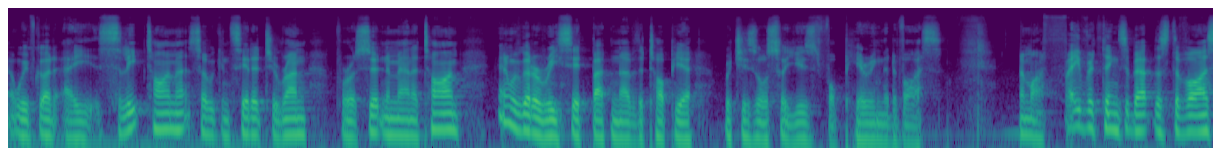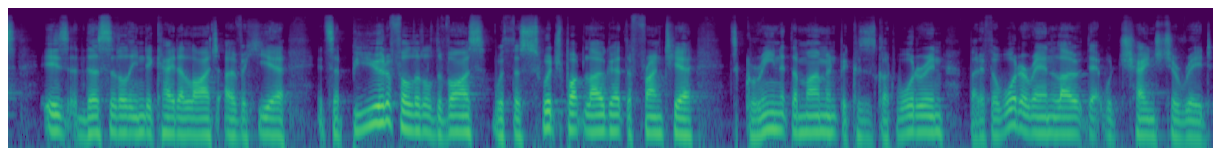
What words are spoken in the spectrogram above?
Uh, we've got a sleep timer, so we can set it to run for a certain amount of time. And we've got a reset button over the top here, which is also used for pairing the device. One of my favorite things about this device is this little indicator light over here. It's a beautiful little device with the SwitchBot logo at the front here. It's green at the moment because it's got water in, but if the water ran low, that would change to red.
